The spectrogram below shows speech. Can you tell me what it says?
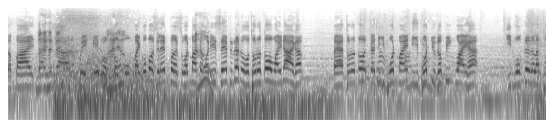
สสบายใจหรือเปล่าแล้วฟรีคีบหลบมาหลแล้บวมุมไปโกโบเซเลนเปิดสวนมาเอ้าจังหวะนี้เซฟทางด้านของโทโรโตไว้ได้ครับ แต่โทโรโตจะหนีพ้นไหมหนีพ้นอยู่ครับวิ่งไวฮะอินวอเกอร์กำลังโถ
